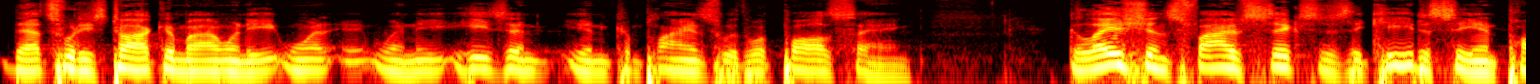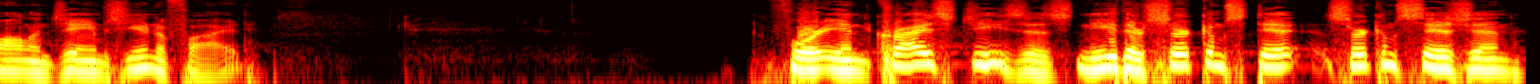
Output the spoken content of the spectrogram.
That's what he's talking about when, he, when, when he, he's in, in compliance with what Paul's saying. Galatians 5 6 is the key to seeing Paul and James unified. For in Christ Jesus, neither circumcision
